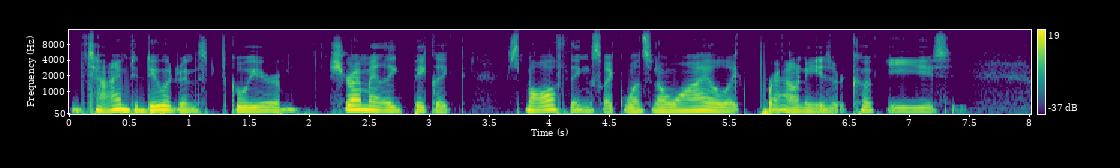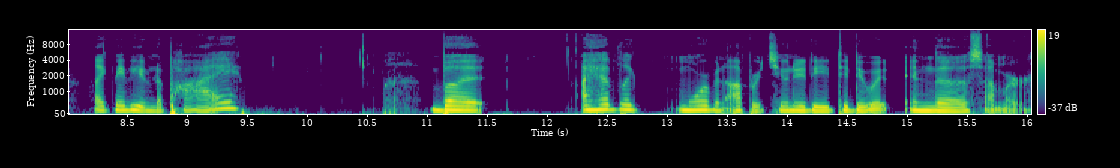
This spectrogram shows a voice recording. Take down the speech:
the time to do it during the school year. Sure I might like bake like small things like once in a while like brownies or cookies. Like maybe even a pie. But I have like more of an opportunity to do it in the summer.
